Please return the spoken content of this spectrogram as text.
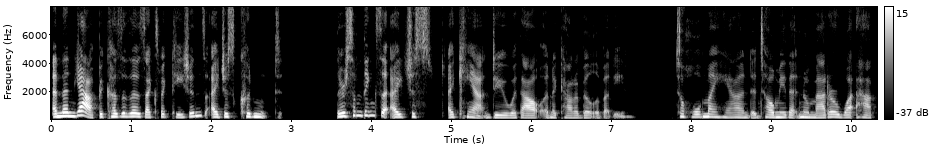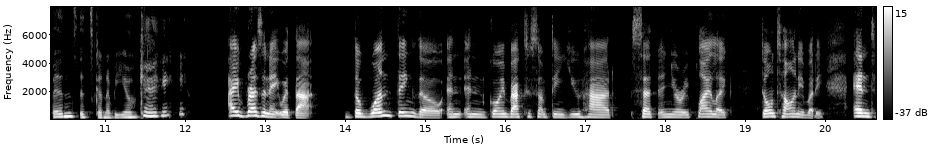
and then yeah because of those expectations i just couldn't there's some things that i just i can't do without an accountability buddy to hold my hand and tell me that no matter what happens it's going to be okay i resonate with that the one thing though and and going back to something you had said in your reply like don't tell anybody and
